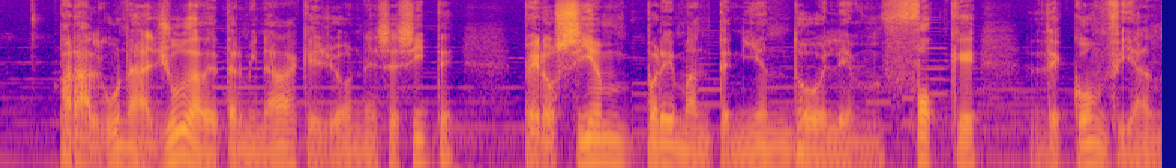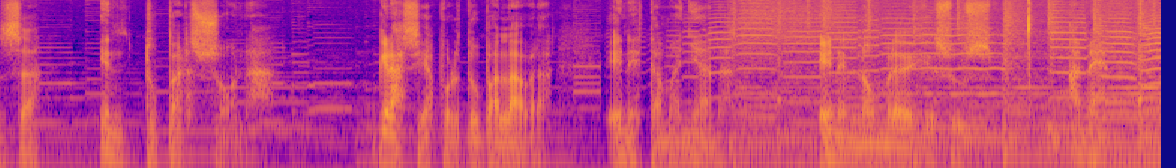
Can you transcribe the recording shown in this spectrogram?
para alguna ayuda determinada que yo necesite, pero siempre manteniendo el enfoque de confianza en tu persona. Gracias por tu palabra en esta mañana. En el nombre de Jesús. Amén.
